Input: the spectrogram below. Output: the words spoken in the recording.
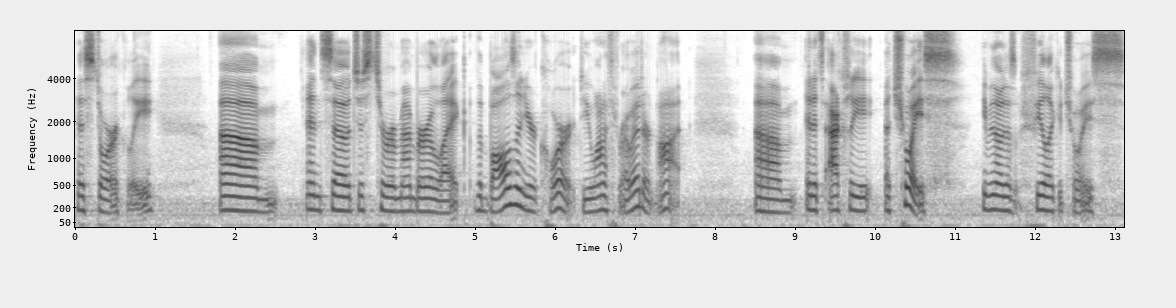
historically. Um, and so just to remember, like, the ball's in your court. Do you want to throw it or not? Um, and it's actually a choice, even though it doesn't feel like a choice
